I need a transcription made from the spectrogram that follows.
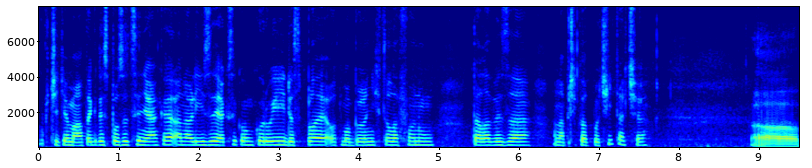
určitě máte k dispozici nějaké analýzy, jak si konkurují displeje od mobilních telefonů, televize a například počítače? Uh,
